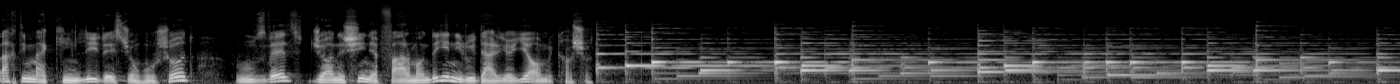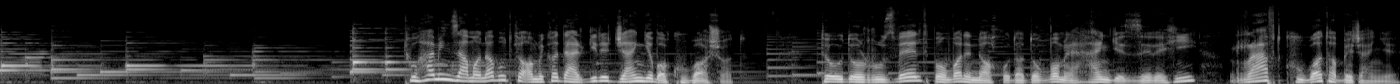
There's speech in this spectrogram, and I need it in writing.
وقتی مکینلی رئیس جمهور شد روزولت جانشین فرمانده نیروی دریایی آمریکا شد. تو همین زمانا بود که آمریکا درگیر جنگ با کوبا شد. تئودور روزولت به عنوان ناخدا دوم هنگ زرهی رفت کوبا تا بجنگه.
